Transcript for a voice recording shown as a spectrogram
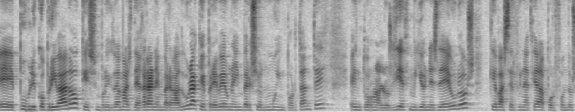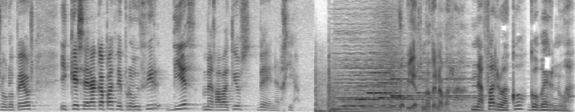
eh, público-privado, que es un proyecto además de gran envergadura, que prevé una inversión muy importante, en torno a los 10 millones de euros, que va a ser financiada por fondos europeos y que será capaz de producir 10 megavatios de energía. Gobierno de Navarra. Nafarroaco, gobernua.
